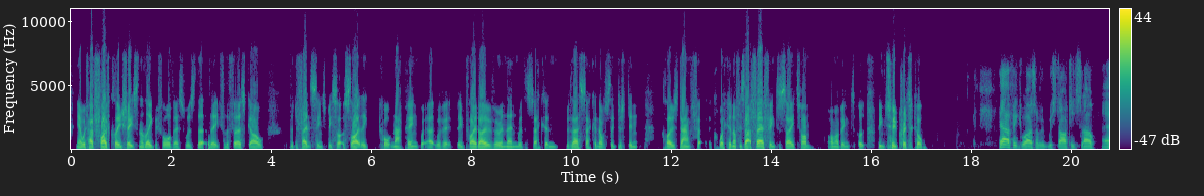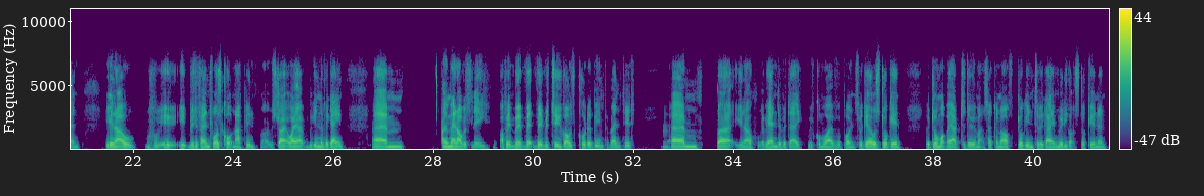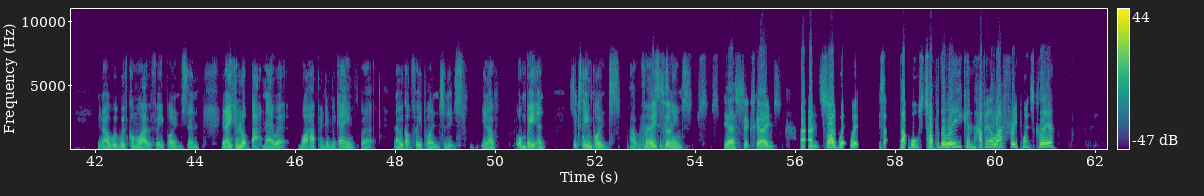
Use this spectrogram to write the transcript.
you know we've had five clean sheets in the league before this, was that the for the first goal, the defence seems to be sort of slightly caught napping with, uh, with it being played over, and then with the second, with their second, obviously just didn't close down quick enough. Is that a fair thing to say, Tom? Or am I being uh, being too critical? Yeah, I think it was. I think we started slow, and you know it, it, the defence was caught napping uh, straight away at the beginning of the game. Um, and then obviously, I think the, the, the, two goals could have been prevented. Mm. Um, but, you know, at the end of the day, we've come away with the points. The girls dug in, they've done what they had to do in that second half, dug into the game, really got stuck in. And, you know, we, we've come away with three points. And, you know, you can look back now at what happened in the game, but now we've got three points and it's, you know, unbeaten 16 points out of the first six games. Yeah, six games. And side with, with is that that Wolves top of the league and having a laugh, three points clear?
